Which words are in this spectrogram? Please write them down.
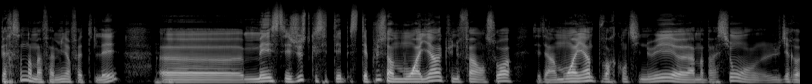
Personne dans ma famille en fait l'est. Euh, mais c'est juste que c'était plus un moyen qu'une fin en soi. C'était un moyen de pouvoir continuer euh, à ma passion. Je veux dire,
